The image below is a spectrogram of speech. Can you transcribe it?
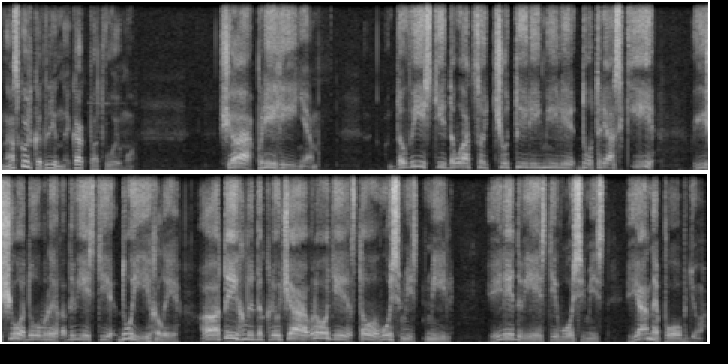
Насколько длинный, как по-твоему? Ща прикинем. 224 мили до тряски, еще добрых 200 до иглы, а от иглы до ключа вроде 180 миль. Или 280, я не помню.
